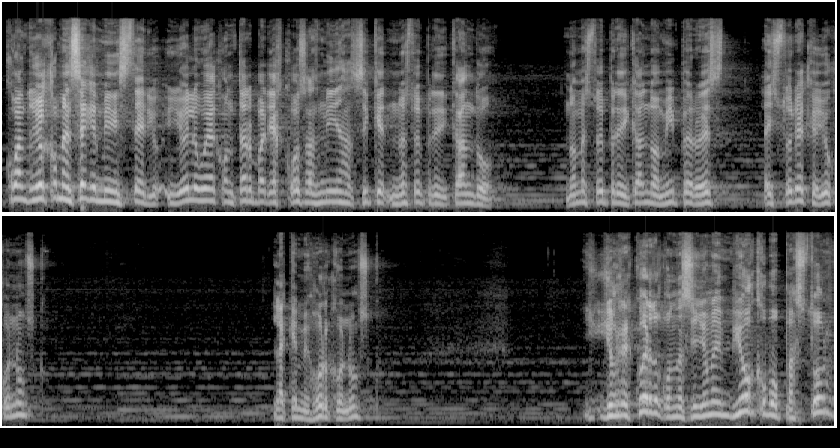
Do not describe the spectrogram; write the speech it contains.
cuando yo comencé en el ministerio, y yo le voy a contar varias cosas mías, así que no estoy predicando, no me estoy predicando a mí, pero es la historia que yo conozco la que mejor conozco. Yo recuerdo cuando el Señor me envió como pastor,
